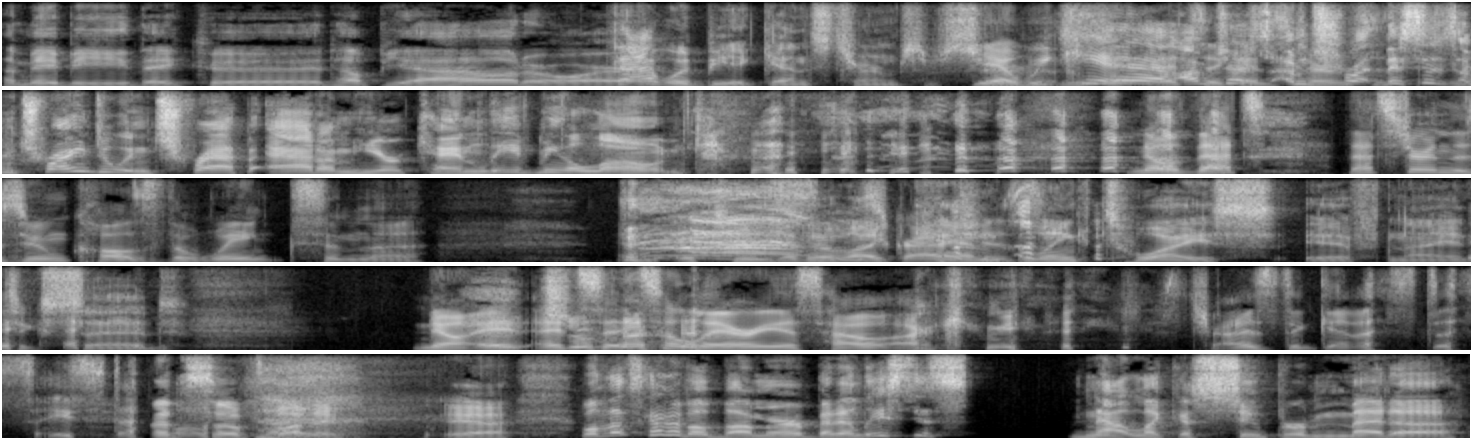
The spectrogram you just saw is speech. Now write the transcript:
That maybe they could help you out, or That would be against terms of service. Yeah, we can't. Yeah, That's I'm just I'm terms try- this is I'm trying to entrap Adam here. Ken, leave me alone. No, that's that's during the Zoom calls, the winks and the and the itches Yeah, they're and like, Ken, blink twice if Niantic said. No, it, it's Sure. it's hilarious how our community just tries to get us to say stuff. That's so funny. Yeah. Well, that's kind of a bummer, but at least it's not like a super meta,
